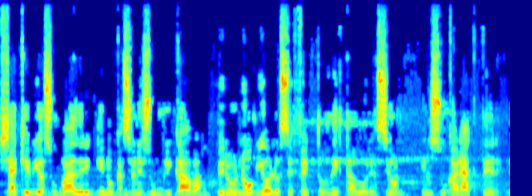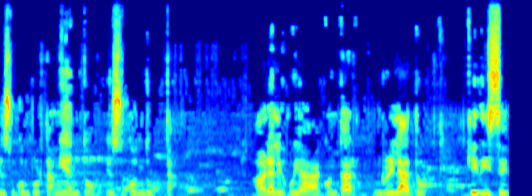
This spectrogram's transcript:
ya que vio a su padre que en ocasiones suplicaba, pero no vio los efectos de esta adoración en su carácter, en su comportamiento, en su conducta. Ahora les voy a contar un relato que dice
